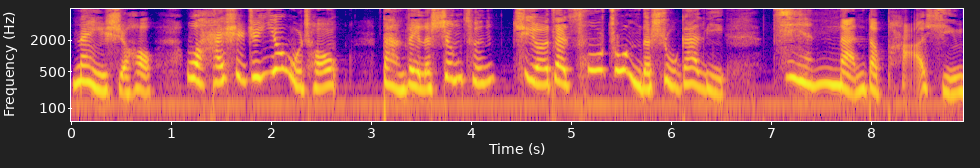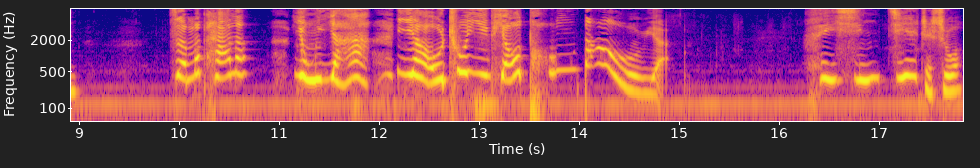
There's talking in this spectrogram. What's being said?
那时候我还是只幼虫。”但为了生存，却要在粗壮的树干里艰难的爬行。怎么爬呢？用牙咬出一条通道呀！黑心接着说：“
